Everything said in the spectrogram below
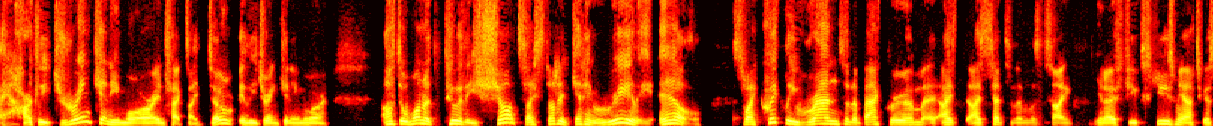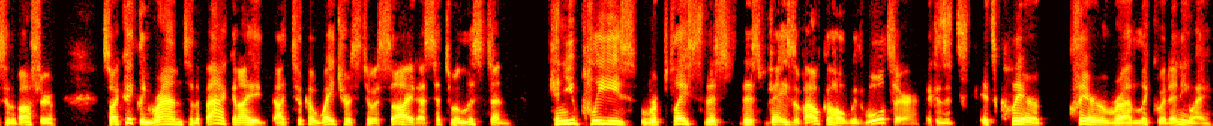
i hardly drink anymore. In fact i don't really drink anymore. After one or two of these shots i started getting really ill so I quickly ran to the back room. I, I said to them, I, you know, if you excuse me, I have to go to the bathroom. So I quickly ran to the back and I, I took a waitress to a side. I said to her, listen, can you please replace this, this vase of alcohol with water? Because it's, it's clear, clear uh, liquid anyway.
